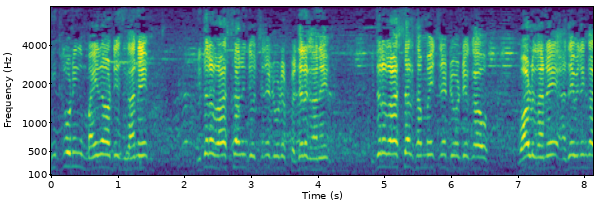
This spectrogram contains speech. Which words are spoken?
ఇంక్లూడింగ్ మైనారిటీస్ కానీ ఇతర రాష్ట్రాల నుంచి వచ్చినటువంటి ప్రజలు కానీ ఇతర రాష్ట్రాలకు సంబంధించినటువంటి ఒక వాళ్ళు కానీ అదేవిధంగా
